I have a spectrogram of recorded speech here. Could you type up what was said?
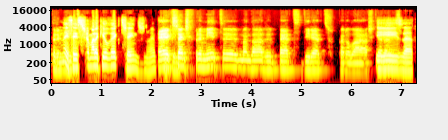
Permite, Nem sei se chamar aquilo de exchange, não é? Porque é a aquilo- exchange que permite mandar bet direto para lá. Acho que era, Exato.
